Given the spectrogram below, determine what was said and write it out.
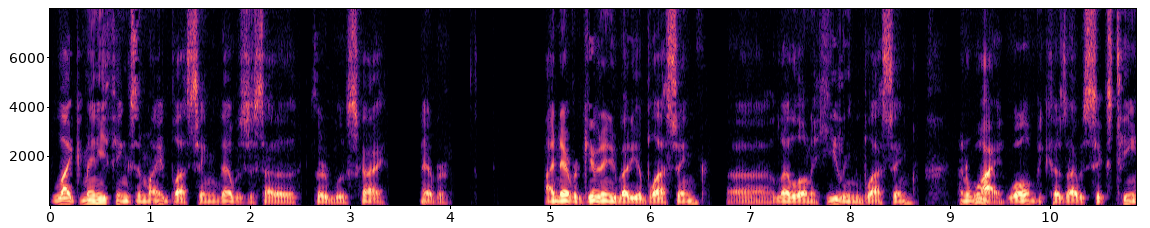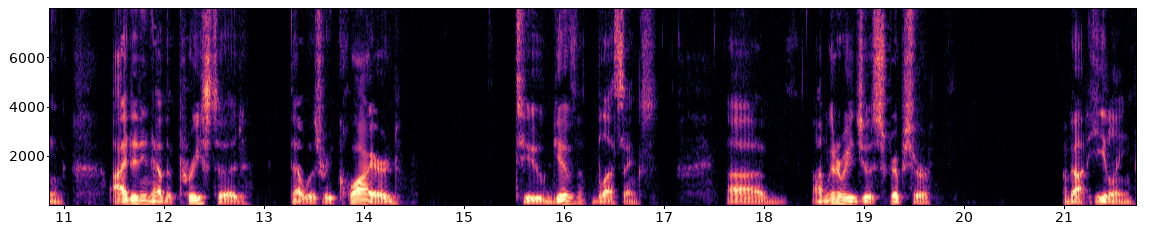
like many things in my blessing, that was just out of the clear blue sky. Never. I never given anybody a blessing, uh, let alone a healing blessing. And why? Well, because I was 16. I didn't have the priesthood that was required to give blessings. Uh, I'm going to read you a scripture about healing.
